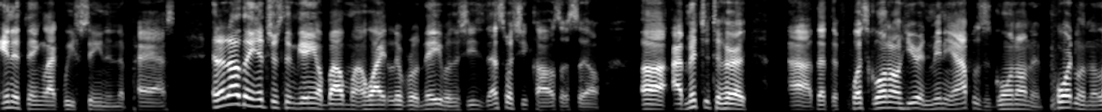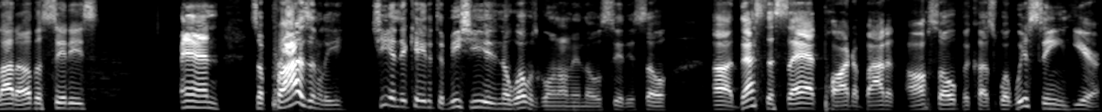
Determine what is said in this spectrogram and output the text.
anything like we've seen in the past and another interesting thing about my white liberal neighbors, she's that's what she calls herself. Uh, I mentioned to her uh, that the, what's going on here in Minneapolis is going on in Portland, and a lot of other cities. And surprisingly, she indicated to me she didn't know what was going on in those cities. So uh, that's the sad part about it, also, because what we're seeing here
